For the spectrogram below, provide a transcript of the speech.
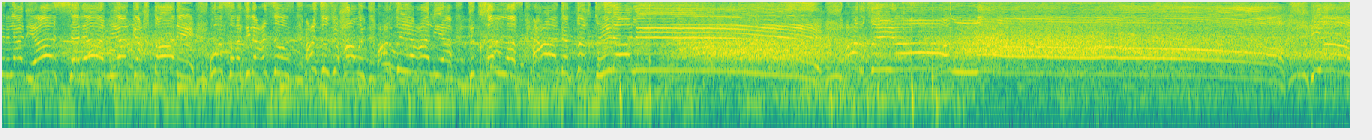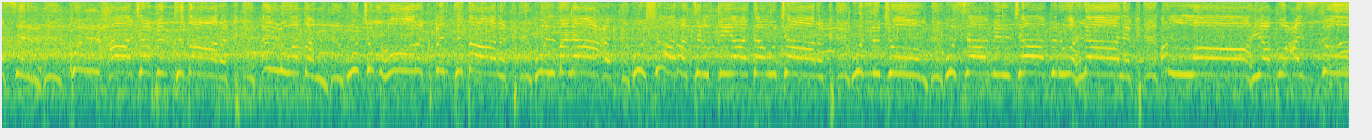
الآن. يا سلام يا قحطاني. وصلت إلى عزوز. عزوز يحاول. عرضية عالية. تتخلص. عاد الضغط هلالي عرضية. الله! ياسر كل حاجة بانتظارك. الوطن وجمهورك بانتظارك. والملاعب وشارة القيادة وجارك. النجوم وسامي الجابر وهلالك. الله يا أبو عزوز!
